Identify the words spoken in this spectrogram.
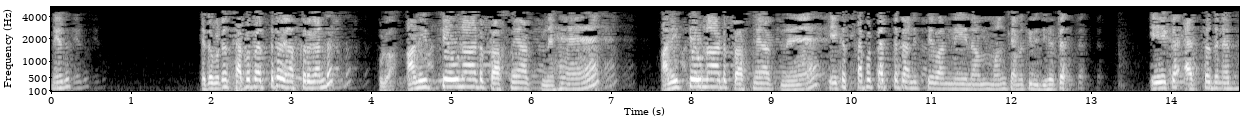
නේද? එතකොට සැප පැත්තට වෙනස් කරගන්න පුළුවන්. අනිත්‍ය වුණාට ප්‍රශ්නයක් නැහැ. අනිත්‍ය වුණාට ප්‍රශ්නයක් නැහැ. ඒක සැප පැත්තට අනිත්‍ය වන්නේ නම් මං කැමති විදිහට. ඒක ඇත්තද නැද්ද?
